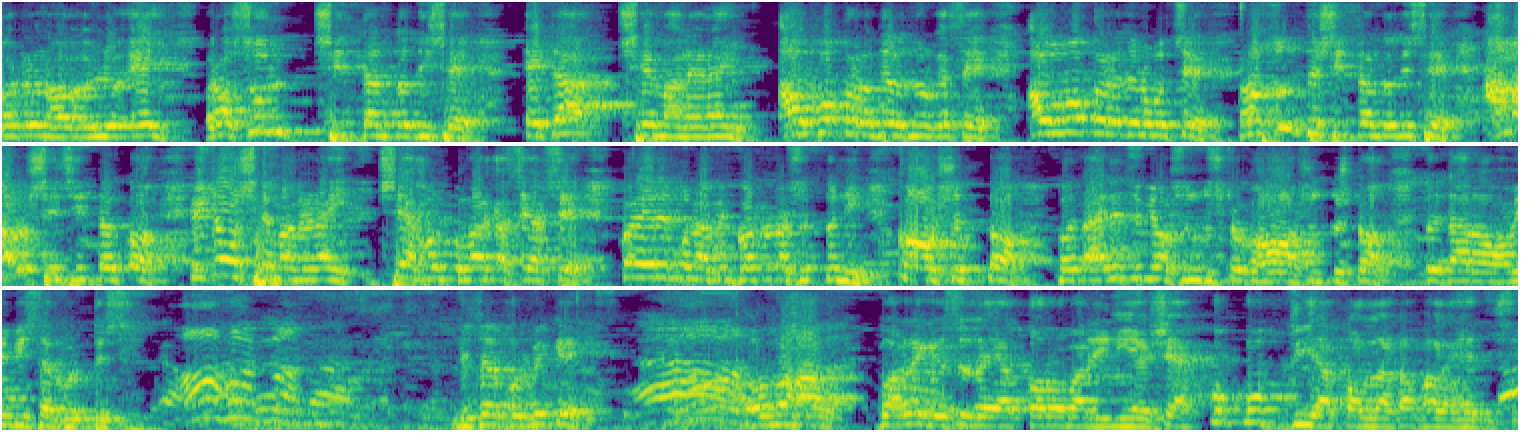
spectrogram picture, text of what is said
ঘটনা হলো এই, রসুল সিদ্ধান্ত দিছে, এটা সে মানে নাই। আবু বকর কাছে, আবু বকর বলছে, রসুল যে সিদ্ধান্ত দিছে, আমারও সেই সিদ্ধান্ত, এটাও সে মানে নাই, সে এখন তোমার কাছে আসে কয় রে মুনাফিক, ঘটনা সত্য নি? ক অসত্য তাইলে তুমি অসন্তুষ্ট, কহ, অসন্তুষ্ট। তো দাঁড়াও, আমি বিচার করতেছি। বিচার করবে কে? ও মহাল ঘরে গেছে যাইয়া তরবারি নিয়ে এসে এক কুপ দিয়া কল্লাটা ফালাইয়া দিছে।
